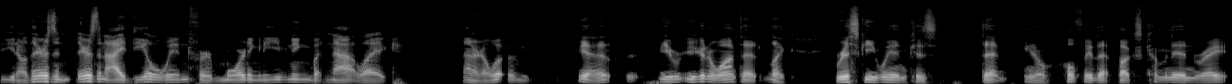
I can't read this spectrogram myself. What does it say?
you know there's an there's an ideal wind for morning and evening but not like i don't know what I mean, Yeah, uh, you you're gonna want that like risky win because that you know hopefully that buck's coming in right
